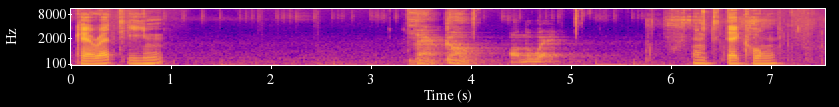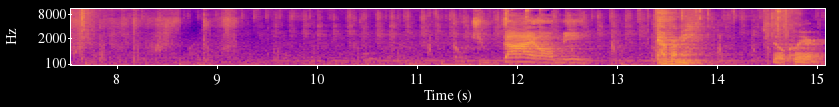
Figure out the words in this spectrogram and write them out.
Okay, Red Team. There, go. On the way. Und Deckung. Don't you die on me! Cover me. Still clear.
